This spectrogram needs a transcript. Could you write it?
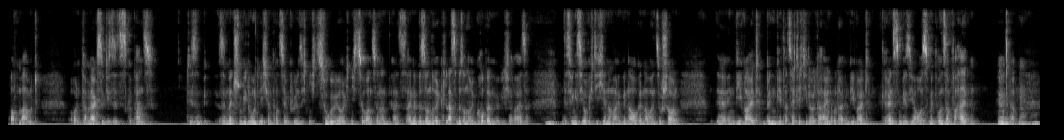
auf dem Amt. Und da merkst du diese Diskrepanz. Die sind, sind Menschen wie du und ich und trotzdem fühlen sich nicht zugehörig, nicht zu uns, sondern als eine besondere Klasse, besondere Gruppe möglicherweise. Mhm. Deswegen ist es auch wichtig, hier nochmal genau, genau hinzuschauen, äh, inwieweit binden wir tatsächlich die Leute ein oder inwieweit grenzen wir sie aus mit unserem Verhalten. Mhm. Ja? Mhm.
